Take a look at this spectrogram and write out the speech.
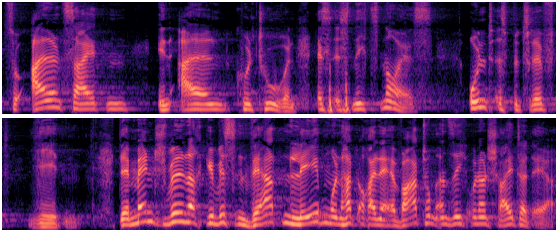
zu allen Zeiten, in allen Kulturen. Es ist nichts Neues und es betrifft jeden. Der Mensch will nach gewissen Werten leben und hat auch eine Erwartung an sich und dann scheitert er.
